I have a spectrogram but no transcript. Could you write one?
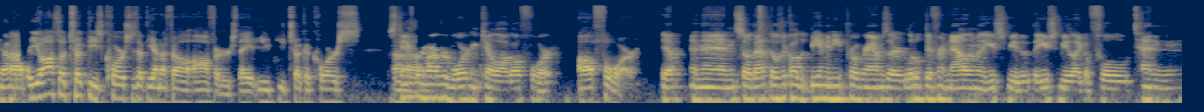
Yeah. Uh, but you also took these courses that the NFL offers. They you you took a course. Stanford, uh, Harvard, Wharton, Kellogg, all four. All four. Yep. And then so that those are called the BM&E programs. They're a little different now than they used to be. They used to be like a full ten.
